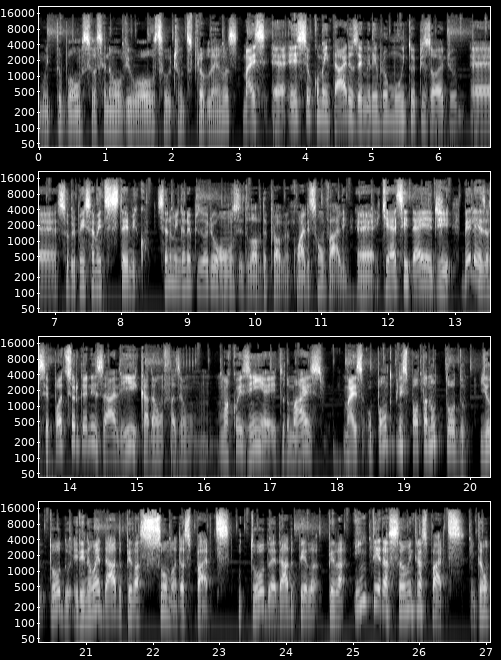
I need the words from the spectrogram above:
muito bom. Se você não ouviu, ouça o último dos problemas. Mas é, esse seu comentário, Zé, me lembrou muito o episódio é, sobre pensamento sistêmico. Se eu não me engano, é o episódio 11 do Love the Problem, com Alison Vale. É, que é essa ideia de, beleza, você pode se organizar ali, cada um fazer um, uma coisinha e tudo mais, mas o ponto principal está no todo. E o todo, ele não é dado pela soma das partes. O todo é dado pela, pela interação entre as partes. Então,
